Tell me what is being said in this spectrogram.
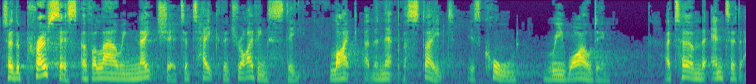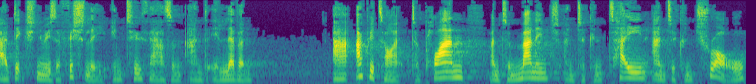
So, the process of allowing nature to take the driving seat, like at the Knepp Estate, is called rewilding a term that entered our dictionaries officially in 2011. Our appetite to plan and to manage and to contain and to control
